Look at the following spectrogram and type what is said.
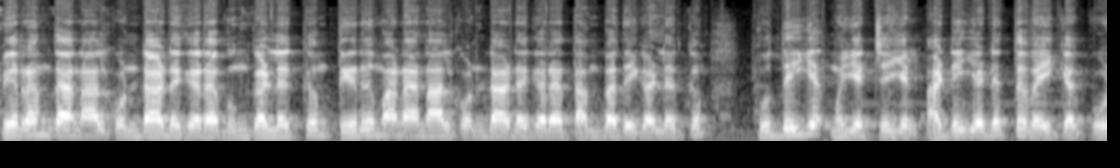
பிறந்த நாள் கொண்டாடுகிற உங்களுக்கும் திருமண நாள் கொண்டாடுகிற தம்பதிகளுக்கும் புதிய முயற்சியில் அடியெடுத்து வைக்கக்கூடிய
